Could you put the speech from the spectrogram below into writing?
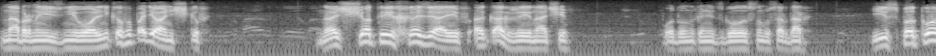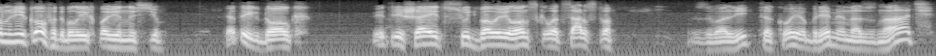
набранные из невольников и паденщиков? На счет их хозяев, а как же иначе? подал наконец голос Набусардар. Испокон веков это было их повинностью. Это их долг. Ведь решает судьба Вавилонского царства. Звалить такое бремя на знать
